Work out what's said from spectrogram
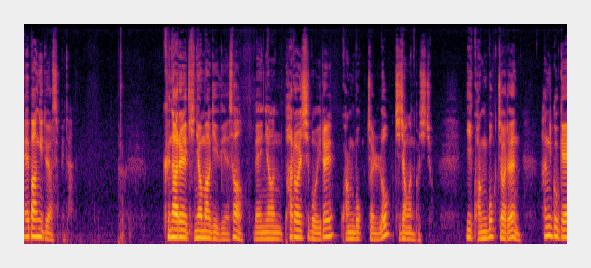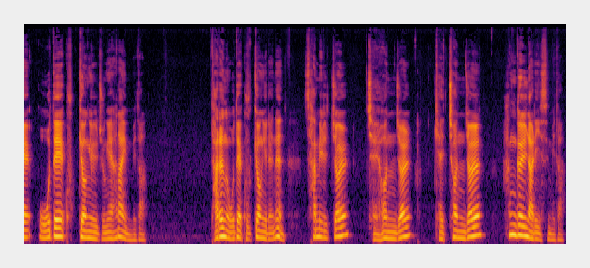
해방이 되었습니다. 그날을 기념하기 위해서 매년 8월 15일을 광복절로 지정한 것이죠. 이 광복절은 한국의 5대 국경일 중에 하나입니다. 다른 5대 국경일에는 3.1절, 제헌절, 개천절, 한글날이 있습니다.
